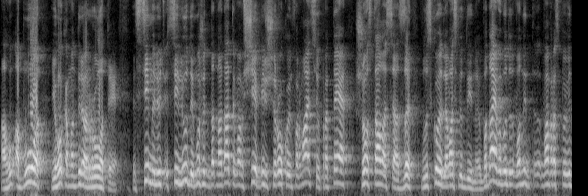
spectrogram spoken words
або, його командира роти. Люд- ці люди можуть надати вам ще більш широку інформацію про те, що сталося з близькою для вас людиною. Бодай ви будуть, вони е, вам розповід...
